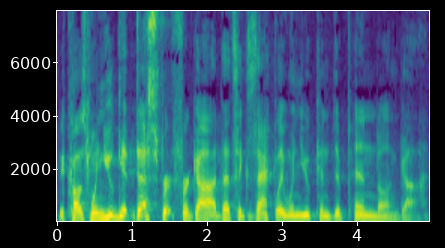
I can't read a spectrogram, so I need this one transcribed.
Because when you get desperate for God, that's exactly when you can depend on God.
